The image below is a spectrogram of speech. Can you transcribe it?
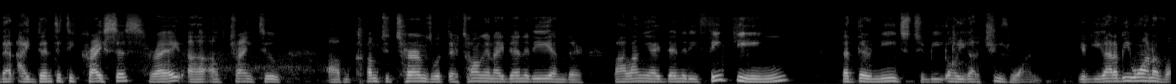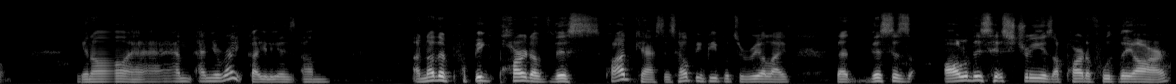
that identity crisis, right? Uh, of trying to um, come to terms with their Tongan identity and their Palangi identity, thinking that there needs to be, oh, you got to choose one. You, you got to be one of them, you know? And, and you're right, Kaili, is um, another p- big part of this podcast is helping people to realize that this is all of this history is a part of who they are.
